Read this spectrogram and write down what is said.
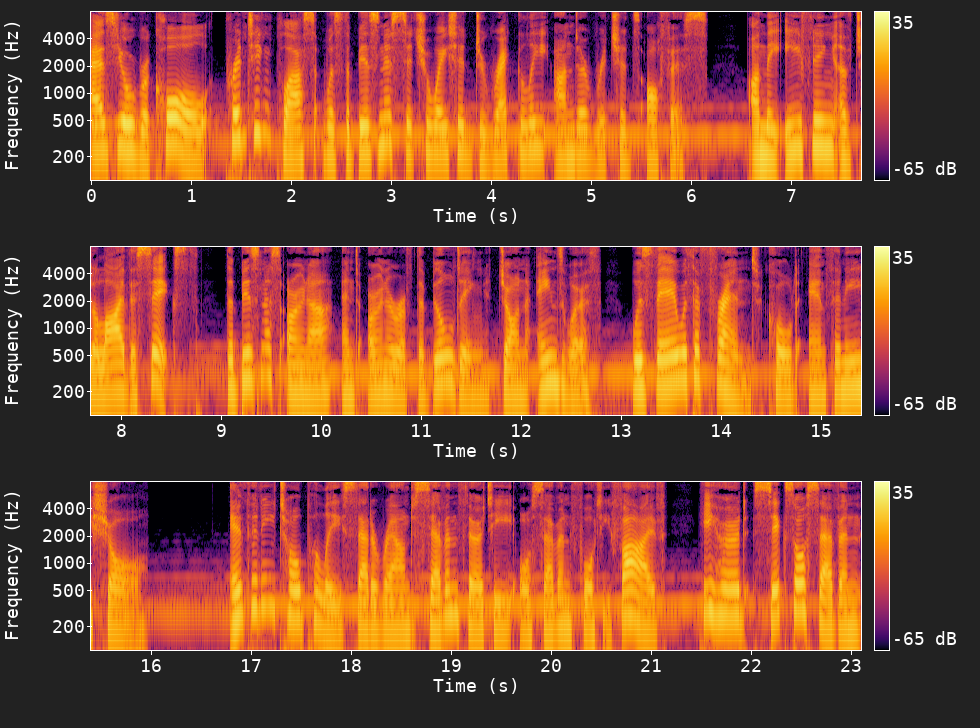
As you'll recall, Printing Plus was the business situated directly under Richard's office. On the evening of July the 6th, the business owner and owner of the building, John Ainsworth, was there with a friend called Anthony Shaw. Anthony told police that around 7:30 or 7:45, he heard 6 or 7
